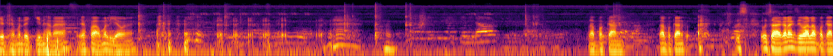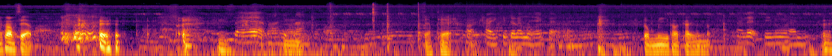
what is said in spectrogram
เฮ็ดให้มันได้กินหะนะอย่าฝากมาเหลียวนะยินดีดอกรับประกันแบบว่ารับประกัน อุตอุตสาห์กำลังสิว่ารับประกันความแสบ แซ่บมาเห็นนะแสบแท้ถอดไข่คือจะละมือแอกแซ่บเลยต้มมีทอดไข่มึงเนาะนั่นแหละเมนูอันเออ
